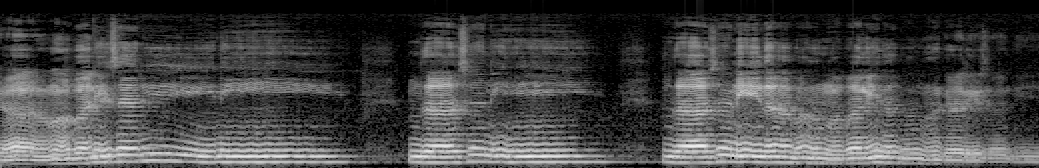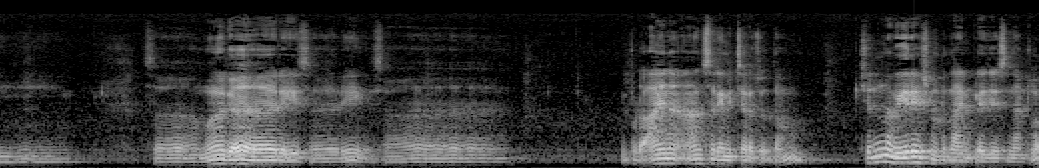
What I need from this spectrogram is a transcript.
గమని సరిని దశని దశని దమ పని దమ గరి సని సమగరి సరి ఇప్పుడు ఆయన ఆన్సర్ ఏమి ఇచ్చారో చూద్దాము చిన్న వేరియేషన్ ఉంటుంది ఆయన ప్లే చేసిన దాంట్లో.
